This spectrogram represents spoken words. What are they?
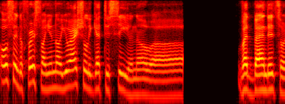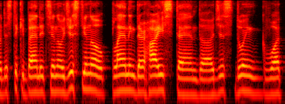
also in the first one, you know, you actually get to see, you know, uh, wet bandits or the sticky bandits, you know, just you know, planning their heist and uh, just doing what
